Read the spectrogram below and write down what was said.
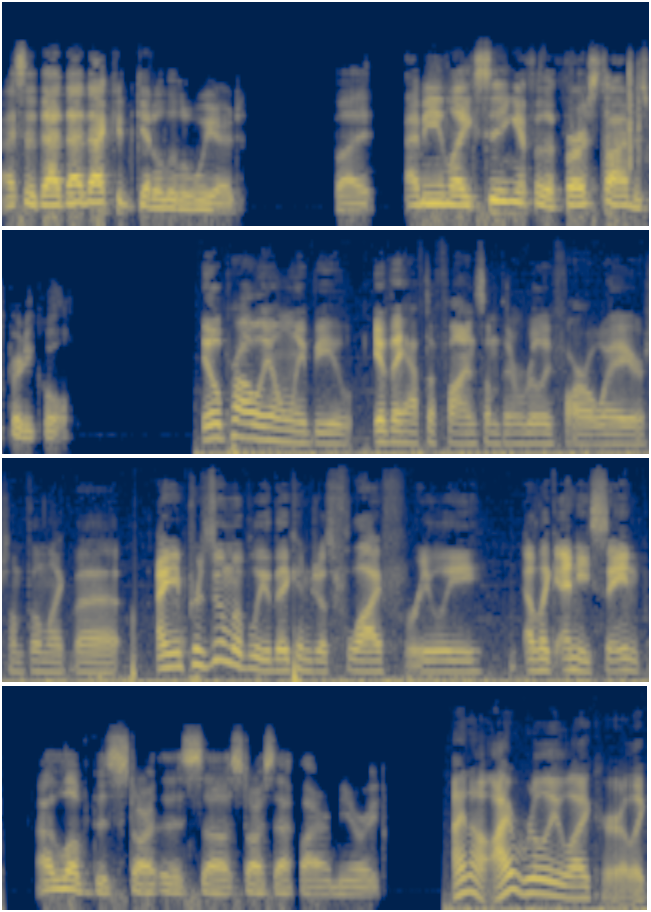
I said that that that could get a little weird. But I mean, like seeing it for the first time is pretty cool. It'll probably only be if they have to find something really far away or something like that. I mean, presumably they can just fly freely, at like any sane. I love this star, this uh, Star Sapphire Miri. I know. I really like her. Like,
